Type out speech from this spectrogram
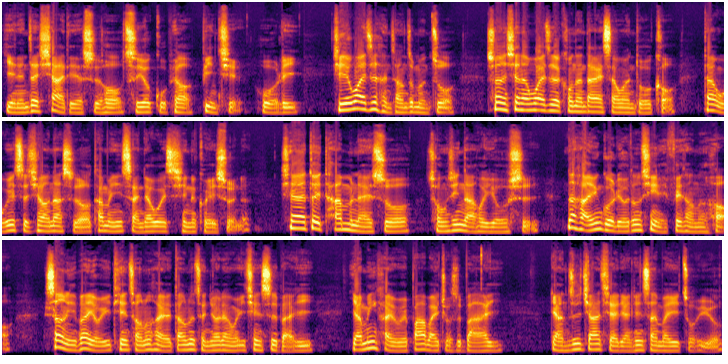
也能在下跌的时候持有股票并且获利。其实外资很常这么做。虽然现在外资的空单大概三万多口，但五月十七号那时候他们已经闪掉未实现的亏损了。现在对他们来说，重新拿回优势。那海运股流动性也非常的好。上礼拜有一天，长隆海的当日成交量为一千四百亿，阳明海为八百九十八亿。两只加起来两千三百亿左右，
